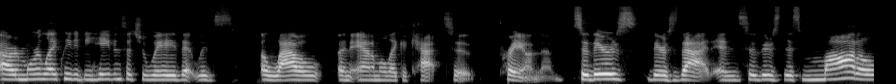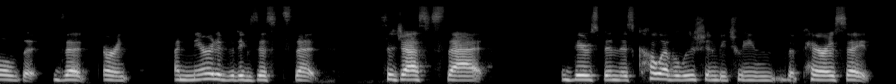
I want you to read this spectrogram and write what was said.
are more likely to behave in such a way that would allow an animal like a cat to prey on them. So there's there's that. And so there's this model that that or an- a narrative that exists that suggests that there's been this coevolution between the parasite,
